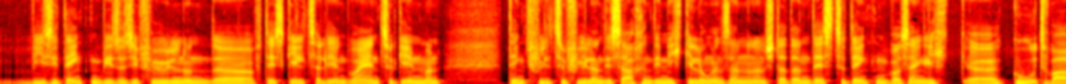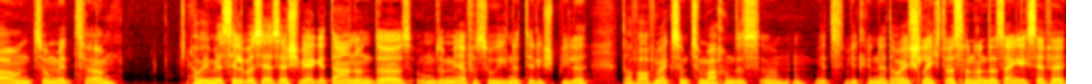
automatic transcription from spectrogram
wie sie denken, wie sie sich fühlen und äh, auf das gilt es halt irgendwo einzugehen. Man denkt viel zu viel an die Sachen, die nicht gelungen sind, anstatt an das zu denken, was eigentlich äh, gut war und somit ähm, habe ich mir selber sehr, sehr schwer getan und äh, umso mehr versuche ich natürlich Spieler darauf aufmerksam zu machen, dass äh, jetzt wirklich nicht alles schlecht war, sondern dass eigentlich sehr viel,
